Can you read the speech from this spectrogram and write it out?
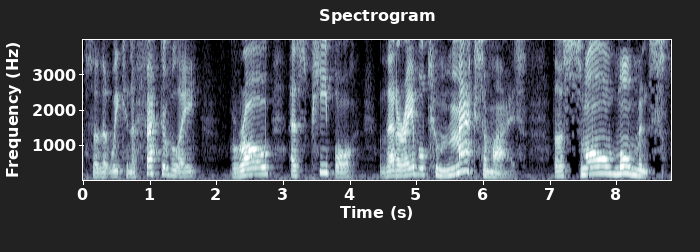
so that we can effectively grow as people that are able to maximize those small moments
